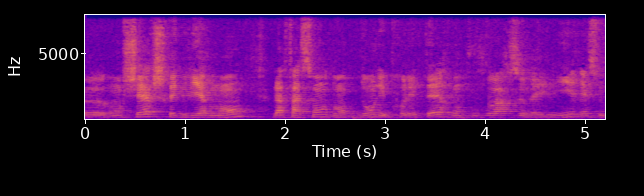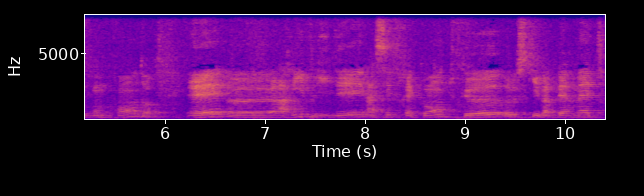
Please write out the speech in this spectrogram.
euh, on cherche régulièrement la façon dont, les prolétaires vont pouvoir se réunir et se comprendre. Et euh, arrive l'idée assez fréquente que euh, ce qui va permettre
